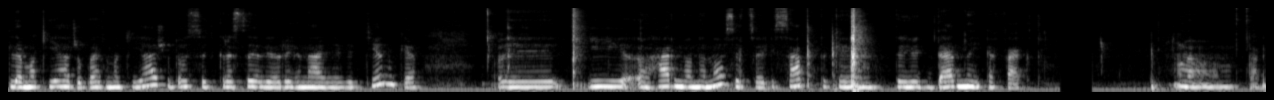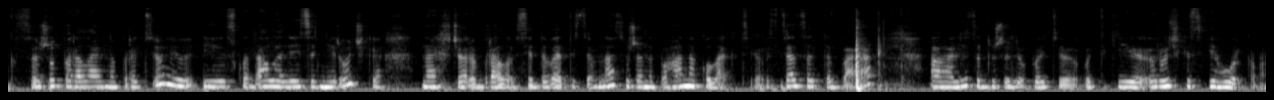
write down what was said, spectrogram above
для макіяжу без макіяжу, досить красиві оригінальні відтінки. Е, І гарно наносяться, і сам таки дають денний ефект. Е, Так, сижу паралельно працюю і складала лізані ручки. На їх вчора брала всі дивитися. В нас вже непогана колекція. Ось ця за тебе. Ліза дуже любить е, такі ручки з фігурками.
